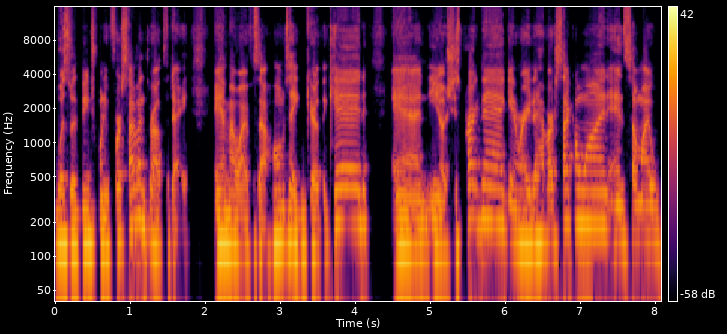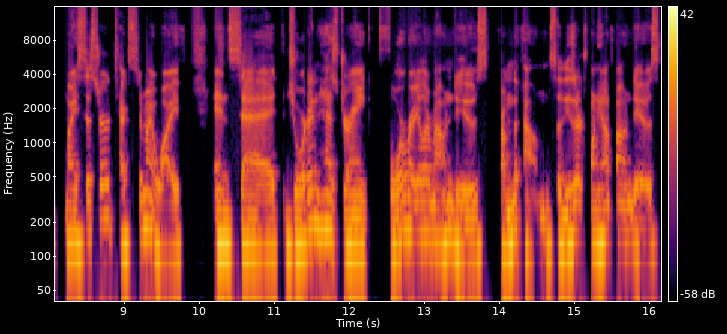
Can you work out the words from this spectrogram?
was with me 24 7 throughout the day and my wife was at home taking care of the kid and you know she's pregnant getting ready to have our second one and so my my sister texted my wife and said jordan has drank four regular mountain dews from the fountain so these are 20 ounce mountain dews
